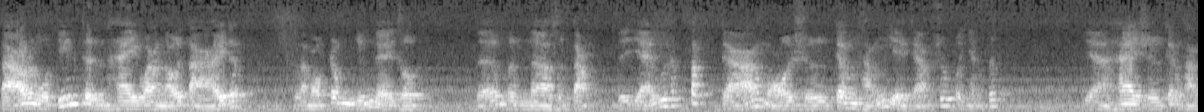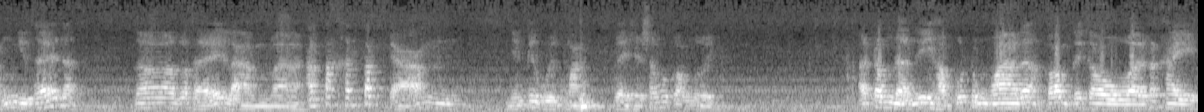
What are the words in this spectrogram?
tạo ra một tiến trình hài hòa nội tại đó là một trong những nghệ thuật để mình uh, thực tập để giải quyết hết tất cả mọi sự căng thẳng về cảm xúc và nhận thức. Và hai sự căng thẳng như thế đó nó có thể làm uh, áp tắc hết tất cả những cái quyền mạnh về sự sống của con người. Ở trong nền y học của Trung Hoa đó có một cái câu ờ, rất hay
